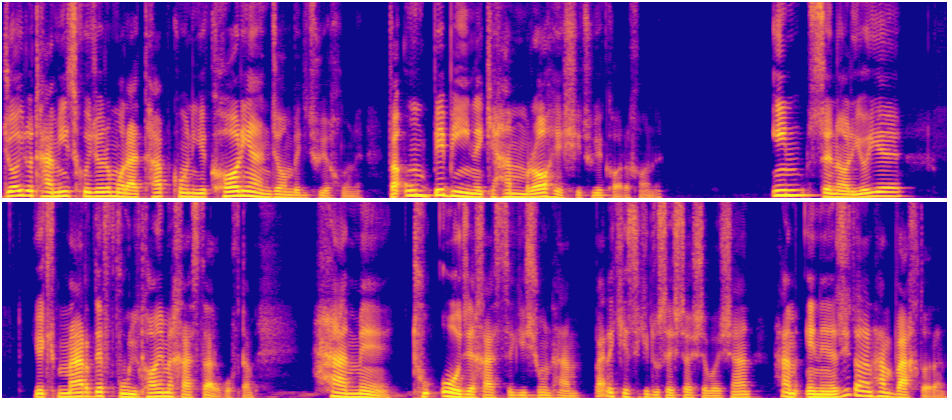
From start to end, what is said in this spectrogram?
جایی رو تمیز کنی رو مرتب کنی یه کاری انجام بدی توی خونه و اون ببینه که همراهشی توی کار خانه. این سناریوی یک مرد full time خسته رو گفتم. همه تو اوج خستگیشون هم برای کسی که دوستش داشته باشن هم انرژی دارن هم وقت دارن.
